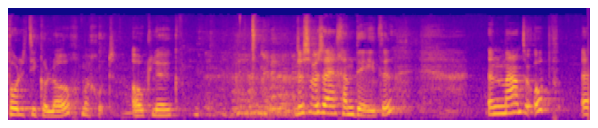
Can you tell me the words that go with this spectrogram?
politicoloog, maar goed, ook leuk. Dus we zijn gaan daten. Een maand erop uh,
